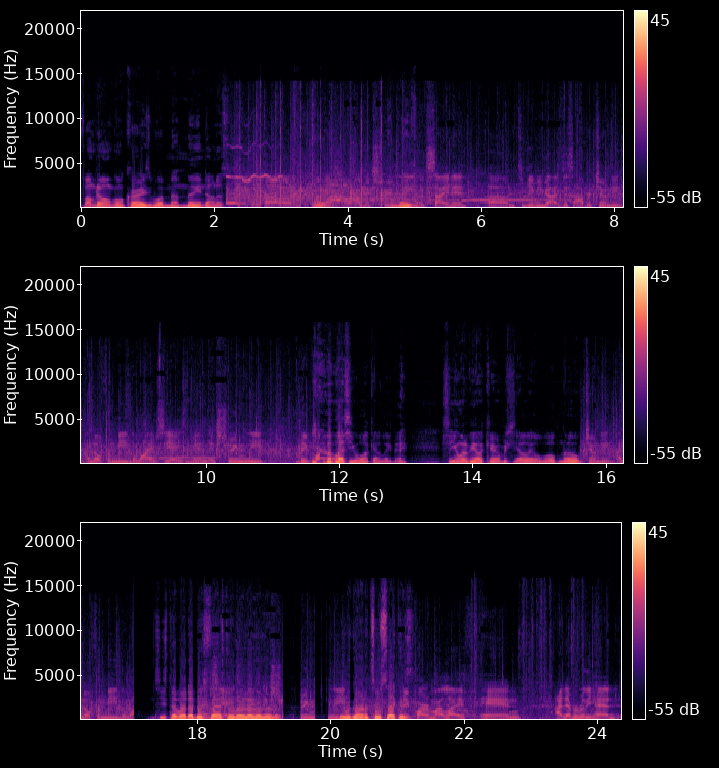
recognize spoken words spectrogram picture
If I'm them, I'm going crazy, boy. A million dollars? Um, Good. I'm extremely Amazing. excited um, to give you guys this opportunity. I know for me, the YMCA has been extremely big part Why she walk out like that? She didn't want to be on camera, but she, oh, oh, no. opportunity. I know for me, the YMCA. She stepped out that bitch fast. Look, look, look, look, look, We were gone in two seconds. big part of my life and I never really had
